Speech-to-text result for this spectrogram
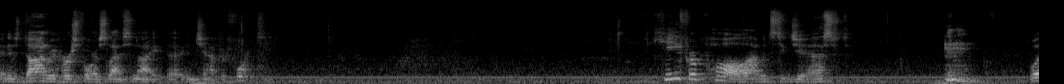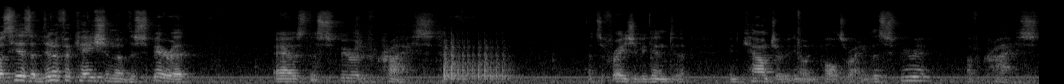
and as Don rehearsed for us last night uh, in chapter 14. The key for Paul, I would suggest, was his identification of the Spirit as the Spirit of Christ. That's a phrase you begin to encounter, you know, in Paul's writing. The Spirit of Christ.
